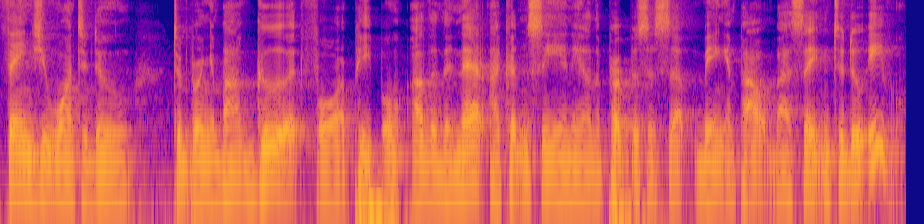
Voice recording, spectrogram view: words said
things you want to do to bring about good for people. Other than that, I couldn't see any other purpose except being empowered by Satan to do evil.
